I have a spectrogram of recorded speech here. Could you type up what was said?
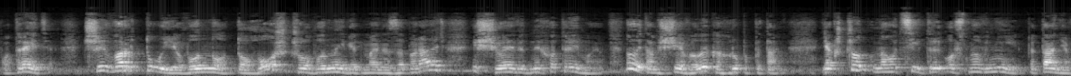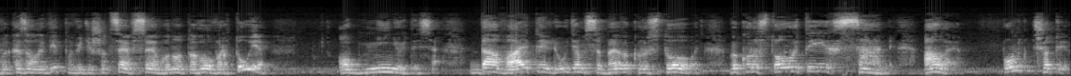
По-третє, чи вартує воно того, що вони від мене забирають, і що я від них отримаю? Ну і там ще велика група питань. Якщо на оці три основні питання ви казали відповіді, що це все воно того вартує, обмінюйтеся, давайте людям себе використовувати, використовуйте їх самі. Але пункт 4.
